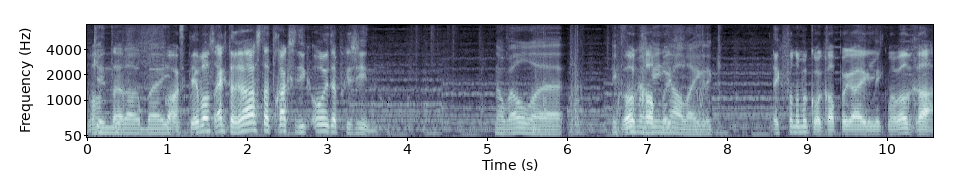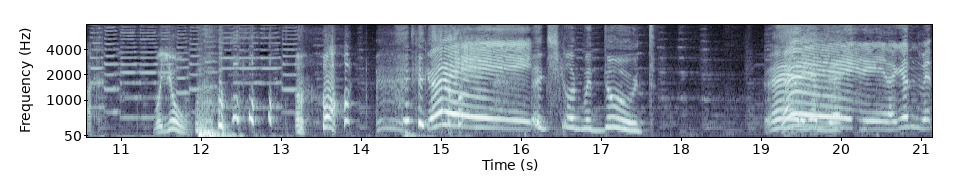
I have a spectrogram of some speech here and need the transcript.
What Kinderarbeid. Fuck, dit was echt de raarste attractie die ik ooit heb gezien. Nou wel, eh ik Wel vond hem geniaal eigenlijk. Ik vond hem ook wel grappig eigenlijk, maar wel raar. Wow, joh. Hey! Ik schrok me dood. Hey, daar gaan we.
